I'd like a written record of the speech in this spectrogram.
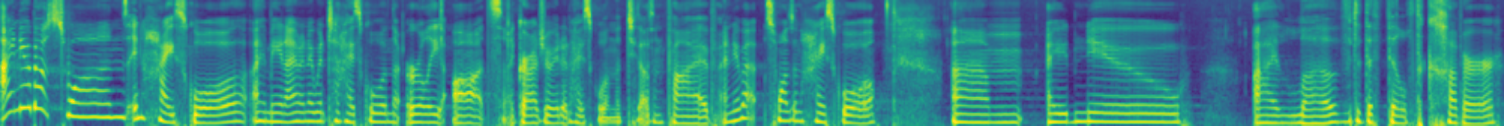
I knew about swans in high school. I mean, I, I went to high school in the early aughts. I graduated high school in the 2005. I knew about swans in high school. Um, I knew I loved the filth cover,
